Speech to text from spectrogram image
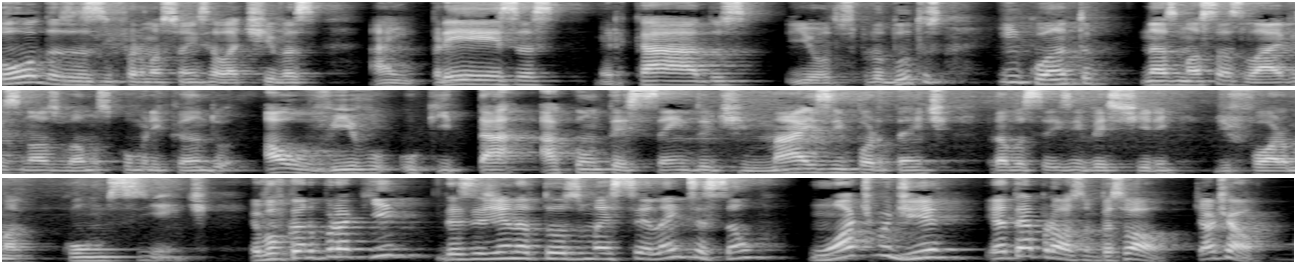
todas as informações relativas a empresas, mercados e outros produtos, enquanto nas nossas lives nós vamos comunicando ao vivo o que está acontecendo de mais importante para vocês investirem de forma consciente. Eu vou ficando por aqui, desejando a todos uma excelente sessão, um ótimo dia e até a próxima, pessoal. Tchau, tchau.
